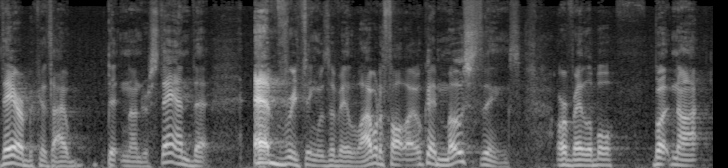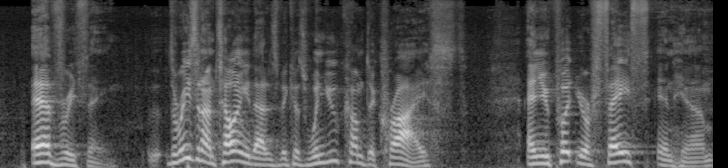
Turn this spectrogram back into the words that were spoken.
there because I didn't understand that everything was available. I would have thought, like, okay, most things are available, but not everything. The reason I'm telling you that is because when you come to Christ, and you put your faith in him,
